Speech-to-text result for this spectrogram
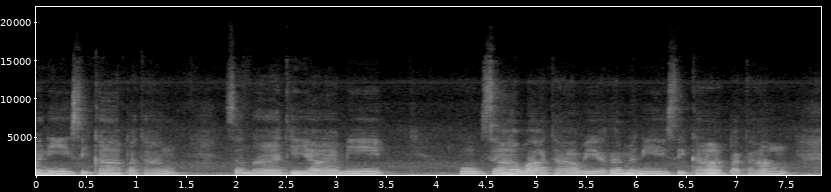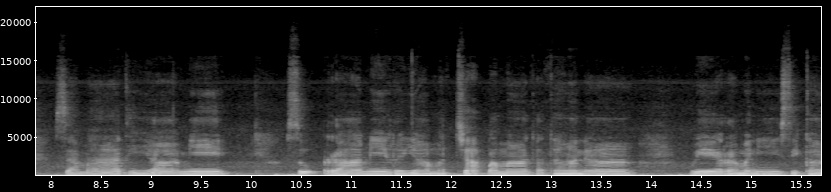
มณีสิกขาปะทัง สมาธิยามิมุสาวาทาเวรมณีสิกขาปะทัง สมาธิยามิสุรามีระยะมัจจปมาทธานา เวรมณีสิกขา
